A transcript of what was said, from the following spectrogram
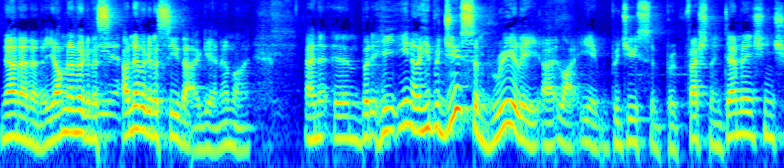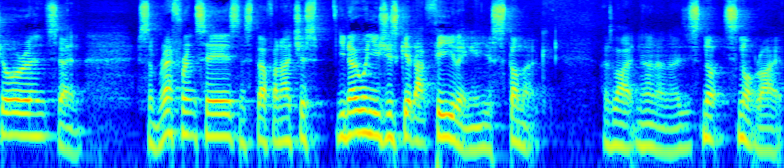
no, no, no, no. I'm never going to. Yeah. I'm never going to see that again, am I? And um, but he, you know, he produced some really uh, like you know, produced some professional indemnity insurance and some references and stuff. And I just, you know, when you just get that feeling in your stomach, I was like, no, no, no, it's not, it's not right,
